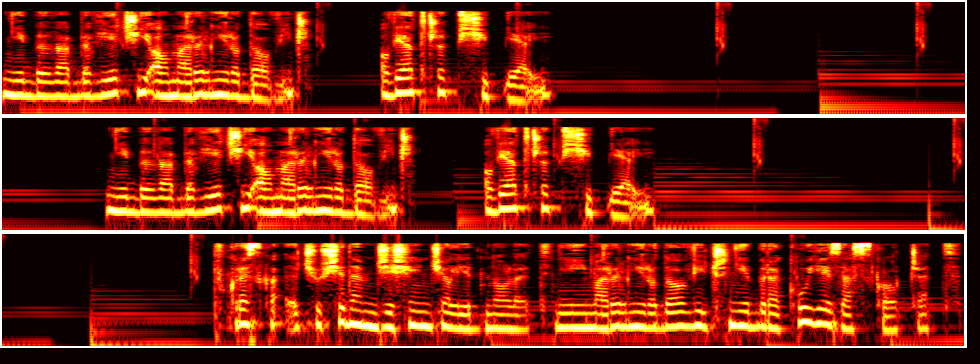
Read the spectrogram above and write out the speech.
Nie bywa bewieci o Maryli Rodowicz. O wiatrze psipiej. Nie bywa bewieci o Maryli Rodowicz. O wiatrze psipiej. Kreska eciu 71-letniej Maryli Rodowicz nie brakuje zaskoczet.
